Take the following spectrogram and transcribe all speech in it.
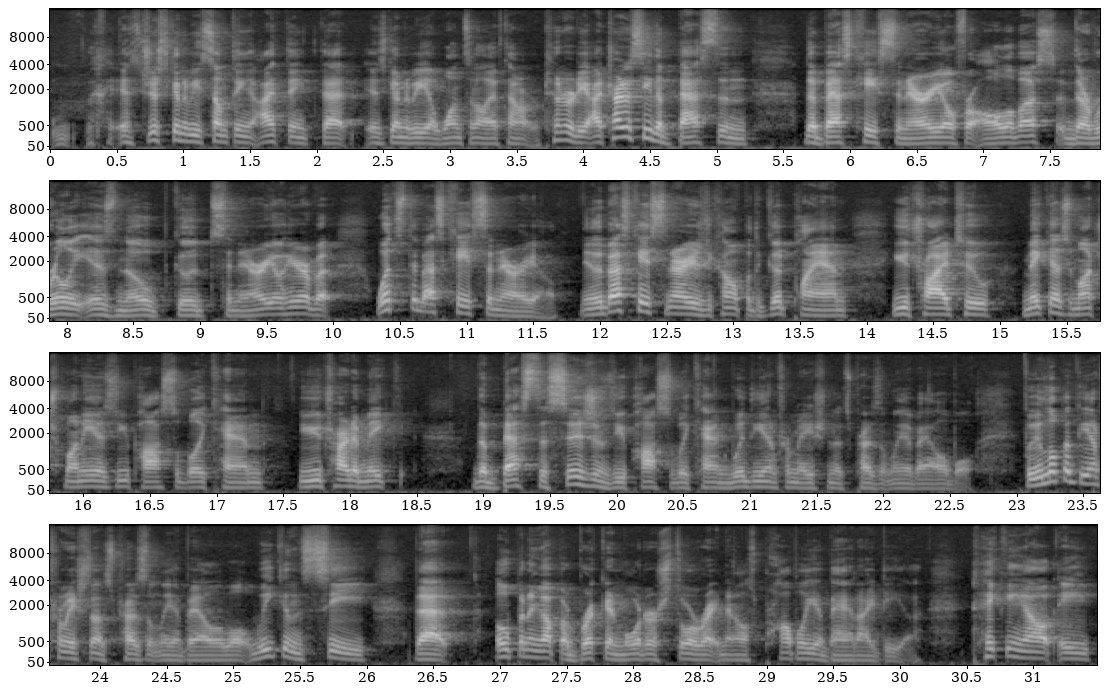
it's just going to be something I think that is going to be a once in a lifetime opportunity. I try to see the best and the best case scenario for all of us. There really is no good scenario here, but what's the best case scenario? You know, the best case scenario is you come up with a good plan. You try to make as much money as you possibly can. You try to make the best decisions you possibly can with the information that's presently available. If we look at the information that's presently available, we can see that opening up a brick and mortar store right now is probably a bad idea. Taking out a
